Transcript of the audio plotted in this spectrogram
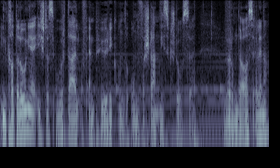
In Katalonien ist das Urteil auf Empörung und Unverständnis gestoßen. Warum das, Elena?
